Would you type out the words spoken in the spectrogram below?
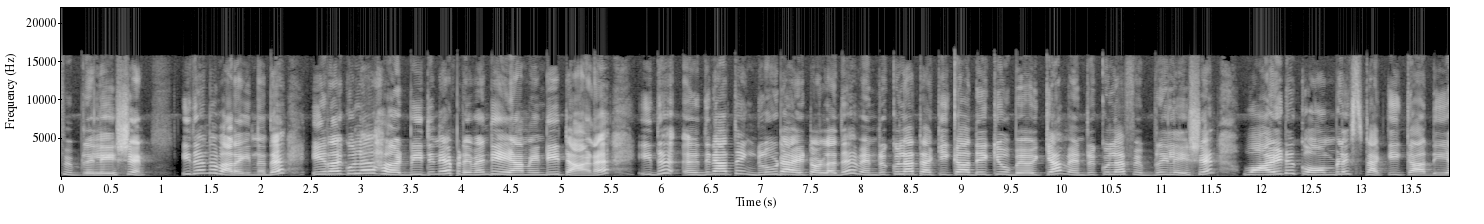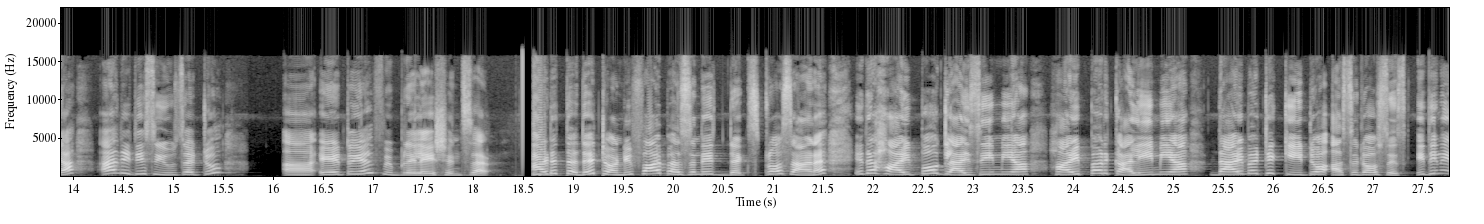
fibrillation. ഇതെന്ന് പറയുന്നത് ഇറഗുലർ ഹേർട്ട് ബീറ്റിനെ പ്രിവെന്റ് ചെയ്യാൻ വേണ്ടിയിട്ടാണ്. ഇത് ഇതിനകത്ത് ഇൻക്ലൂഡ് ആയിട്ടുള്ളത് വെൻട്രിക്കുലർ ടക്കിക്കാർഡിയയ്ക്ക് ഉപയോഗിക്കാം. Ventricular fibrillation wide complex tachycardia and it is used to atrial fibrillations അടുത്തത് ട്വന്റി ഫൈവ് പെർസെന്റേജ് ഡെക്സ്ട്രോസ് ആണ്. ഇത് ഹൈപ്പോഗ്ലൈസീമിയ ഹൈപ്പർ കലീമിയ ഡയബറ്റിക് കീറ്റോ അസിഡോസിസ് ഇതിനെ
